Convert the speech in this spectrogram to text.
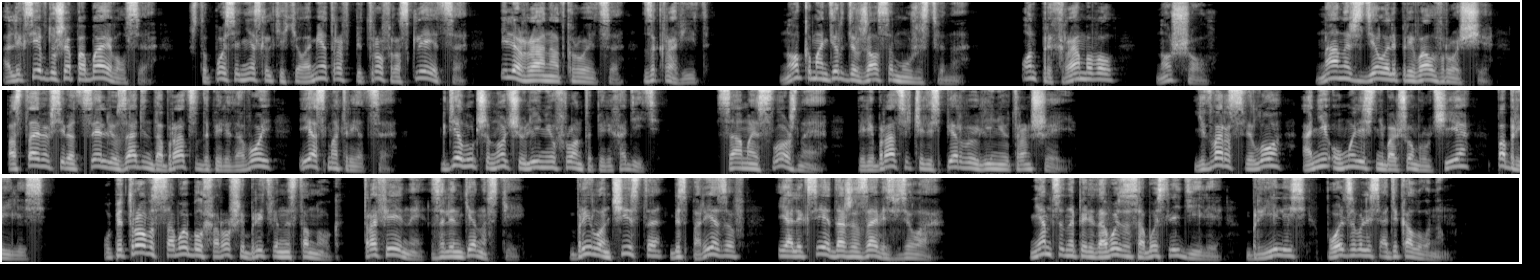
Алексей в душе побаивался, что после нескольких километров Петров расклеится или рана откроется, закровит. Но командир держался мужественно. Он прихрамывал, но шел. На ночь сделали привал в роще, поставив себе целью за день добраться до передовой и осмотреться, где лучше ночью линию фронта переходить. Самое сложное — перебраться через первую линию траншей. Едва рассвело, они умылись в небольшом ручье, побрились. У Петрова с собой был хороший бритвенный станок, трофейный, заленгеновский. Брил он чисто, без порезов, и Алексея даже зависть взяла. Немцы на передовой за собой следили, брились, пользовались одеколоном.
